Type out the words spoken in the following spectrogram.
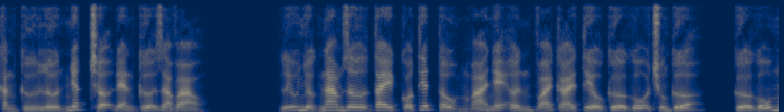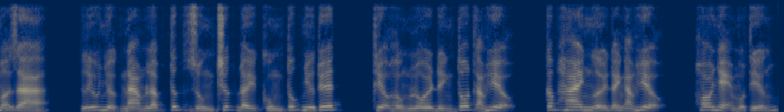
căn cứ lớn nhất chợ đen cửa ra vào. Lưu Nhược Nam giơ tay có tiết tấu mà nhẹ ấn vài cái tiểu cửa gỗ chuông cửa, cửa gỗ mở ra, Lưu Nhược Nam lập tức dùng trước đây cùng túc như tuyết, thiệu hồng lôi đính tốt ám hiệu, cấp hai người đánh ám hiệu, ho nhẹ một tiếng,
